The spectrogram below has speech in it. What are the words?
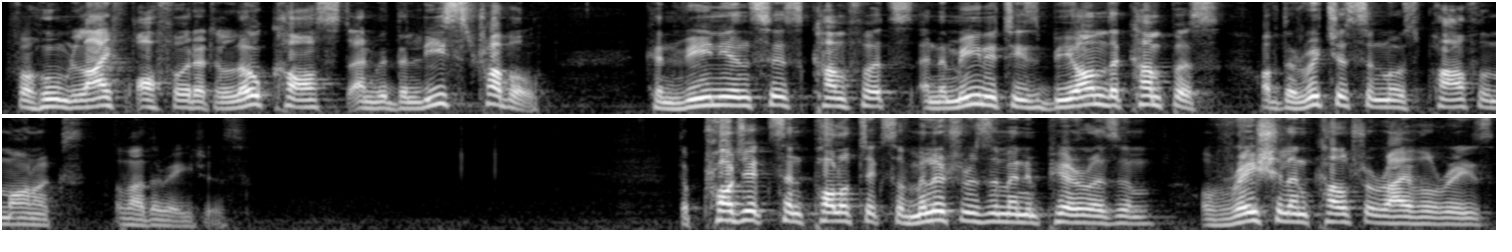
for whom life offered at a low cost and with the least trouble conveniences, comforts, and amenities beyond the compass of the richest and most powerful monarchs of other ages. The projects and politics of militarism and imperialism, of racial and cultural rivalries,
